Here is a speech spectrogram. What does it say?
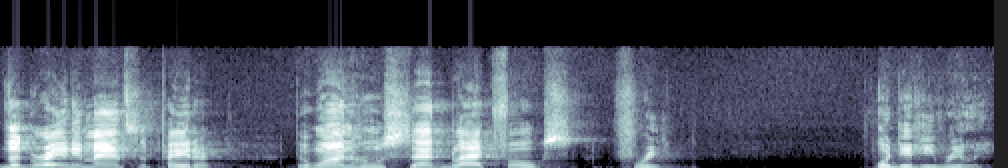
The great emancipator, the one who set black folks free. Or did he really?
